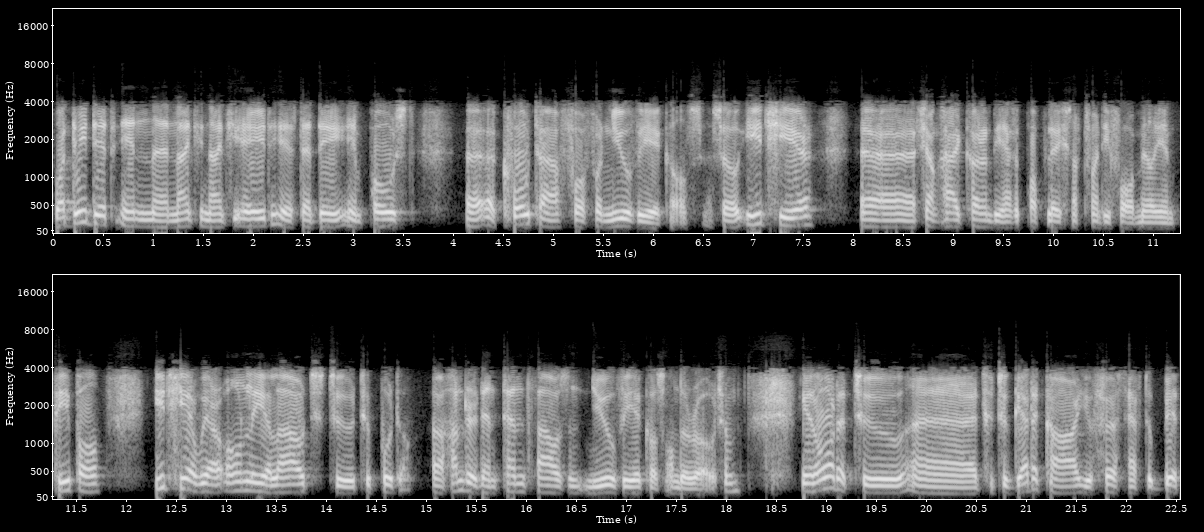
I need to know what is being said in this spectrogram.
what they did in uh, 1998 is that they imposed uh, a quota for, for new vehicles. So each year, uh, Shanghai currently has a population of 24 million people. Each year, we are only allowed to, to put 110,000 new vehicles on the road. In order to, uh, to, to get a car, you first have to bid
